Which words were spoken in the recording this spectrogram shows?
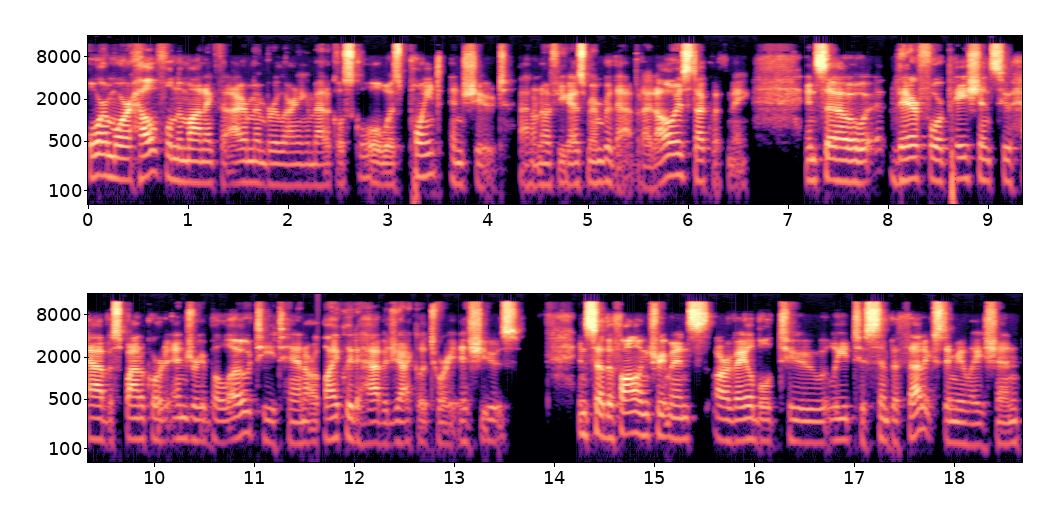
or a more helpful mnemonic that I remember learning in medical school was point and shoot. I don't know if you guys remember that, but it always stuck with me. And so, therefore, patients who have a spinal cord injury below T10 are likely to have ejaculatory issues. And so, the following treatments are available to lead to sympathetic stimulation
